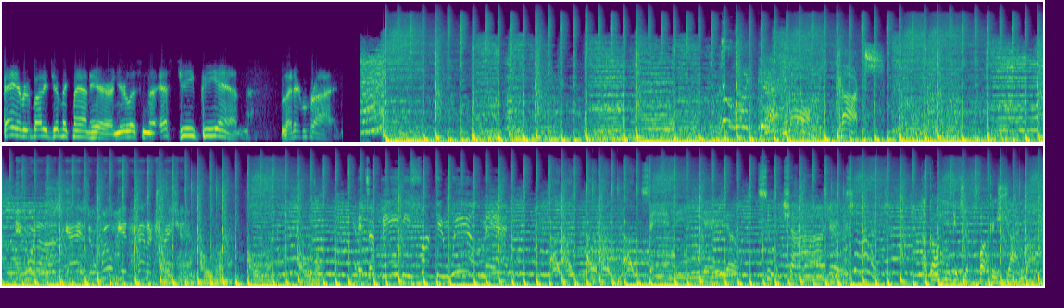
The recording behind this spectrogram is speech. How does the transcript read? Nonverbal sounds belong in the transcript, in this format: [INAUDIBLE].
Hey everybody, Jim McMahon here, and you're listening to SGPN. Let it ride. Cox. One of those guys who will get penetration. Over, over, over. It's a baby fucking wheel, man. San Diego Superchargers. Now go home and get your fucking shine box.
